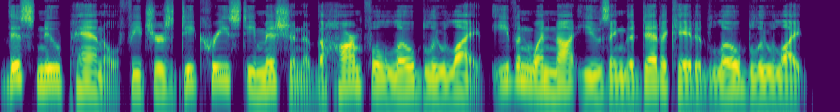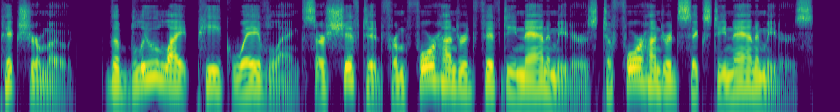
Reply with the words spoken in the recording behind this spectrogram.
This new panel features decreased emission of the harmful low blue light even when not using the dedicated low blue light picture mode. The blue light peak wavelengths are shifted from 450 nanometers to 460 nanometers.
